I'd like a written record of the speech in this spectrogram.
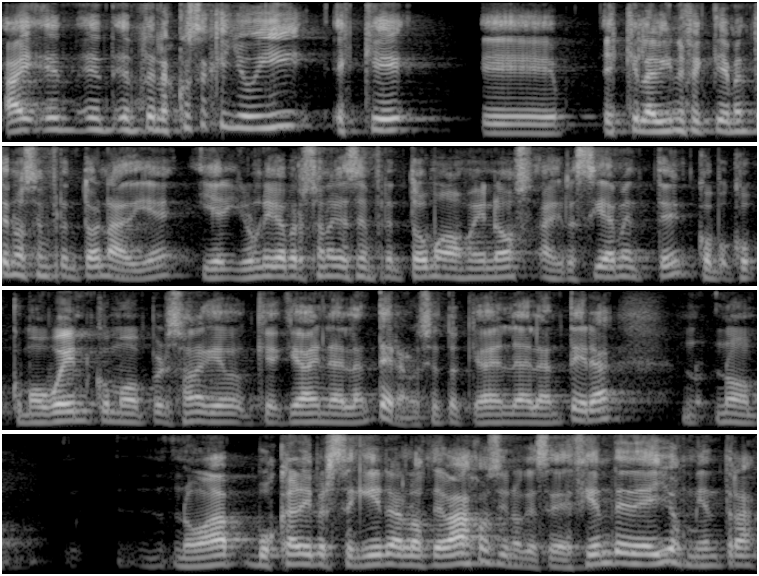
hay, entre las cosas que yo vi es que eh, es que Lavín efectivamente no se enfrentó a nadie y la única persona que se enfrentó más o menos agresivamente, como, como buen como persona que, que, va en la delantera, ¿no es cierto? Que va en la delantera, no, no, va a buscar y perseguir a los de abajo, sino que se defiende de ellos mientras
